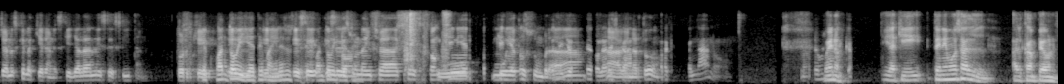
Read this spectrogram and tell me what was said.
ya no es que la quieran, es que ya la necesitan. Porque ¿Cuánto billete? Imagínese usted. Ese, ¿cuánto ese es una hinchada que son 500, muy acostumbrada a ganar todo. bueno, y aquí tenemos al, al campeón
